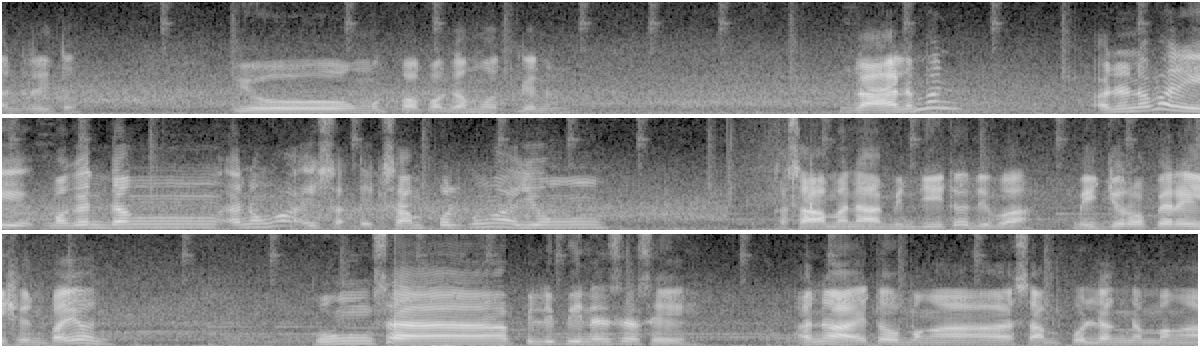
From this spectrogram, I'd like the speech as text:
ano rito yung magpapagamot ganun. Wala naman. Ano naman eh magandang ano nga example ko nga yung kasama namin dito di ba? Major operation pa yon kung sa Pilipinas kasi ano ah, ito mga sample lang ng mga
